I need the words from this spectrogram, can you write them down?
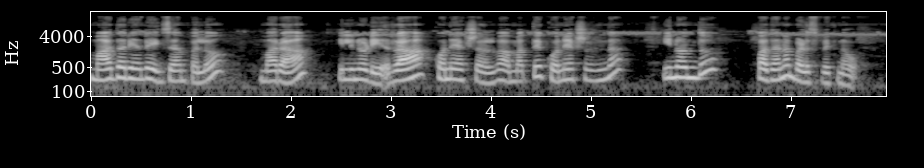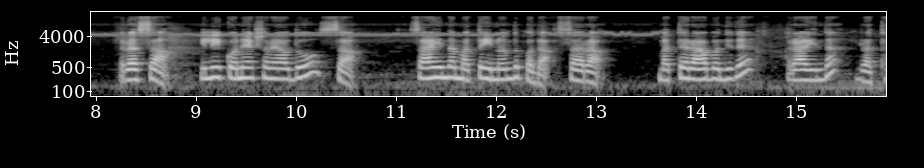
ಮಾದರಿ ಅಂದರೆ ಎಕ್ಸಾಂಪಲು ಮರ. ಇಲ್ಲಿ ನೋಡಿ, ರಾ ಕೊನೆ ಅಕ್ಷರ ಅಲ್ವಾ? ಮತ್ತೆ ಕೊನೆ ಅಕ್ಷರದಿಂದ ಇನ್ನೊಂದು ಪದನ ಬಳಸ್ಬೇಕು ನಾವು. ರಸ. ಇಲ್ಲಿ ಕೊನೆ ಅಕ್ಷರ ಯಾವುದು? ಸ. ಸಾಯಿಂದ ಮತ್ತೆ ಇನ್ನೊಂದು ಪದ, ಸರ. ಮತ್ತೆ ರಾ ಬಂದಿದೆ, ರಾಯಿಂದ ರಥ.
